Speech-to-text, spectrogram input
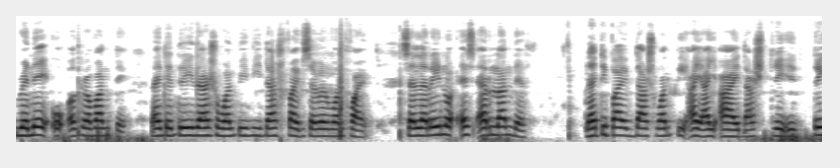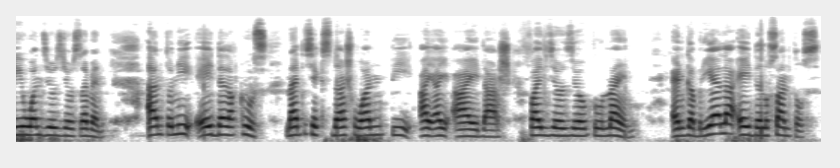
Rene O. Agravante 93-1 PV-5715 Celerino S. Hernandez 95-1 PIII-31007 Anthony A. De La Cruz 96-1 PIII-50029 and Gabriela A. De Los Santos,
